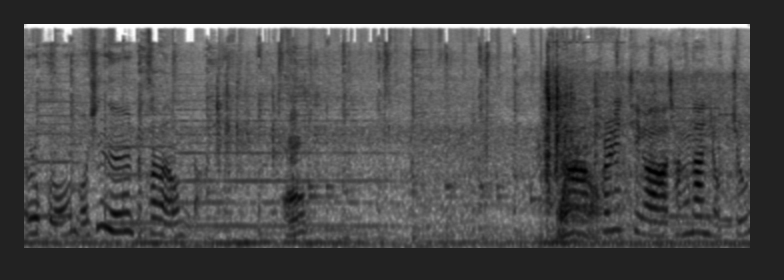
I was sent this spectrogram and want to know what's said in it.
이렇게 멋있는 벽화가 나옵니다. 아, 퀄리티가 장난이 없죠.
